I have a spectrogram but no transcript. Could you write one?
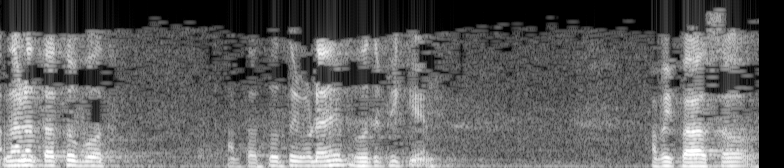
അതാണ് തത്വബോധം. ആ തത്വത്തെ ഇവിടെ ബോധിപ്പിക്കുകയാണ്. അഭിപാസോ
